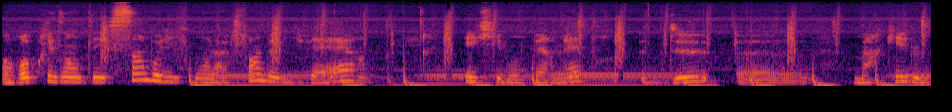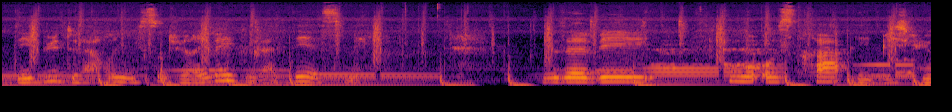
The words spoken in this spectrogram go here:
représenter symboliquement la fin de l'hiver et qui vont permettre de euh, marquer le début de la renaissance, du réveil de la déesse mère. Vous avez pour Ostra les biscuits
